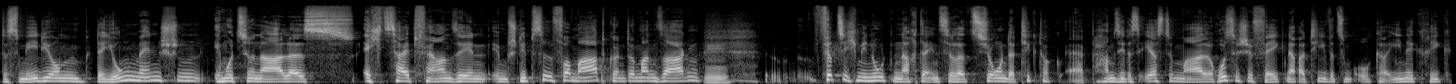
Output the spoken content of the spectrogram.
das Medium der jungen Menschen, emotionales Echtzeitfernsehen im Schnipselformat, könnte man sagen. Mhm. 40 Minuten nach der Installation der TikTok-App haben sie das erste Mal russische Fake-Narrative zum Ukraine-Krieg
